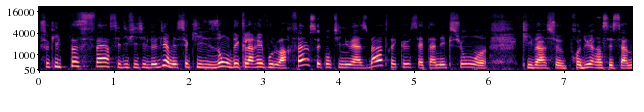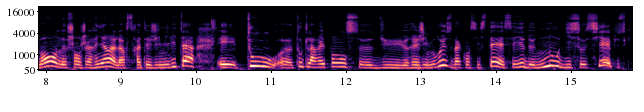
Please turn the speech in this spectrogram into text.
ce qu'ils peuvent faire, c'est difficile de le dire, mais ce qu'ils ont déclaré vouloir faire, c'est continuer à se battre et que cette annexion euh, qui va se produire incessamment ne change rien à leur stratégie militaire. Et tout, euh, toute la réponse du régime russe va consister à essayer de nous dissocier, puisque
